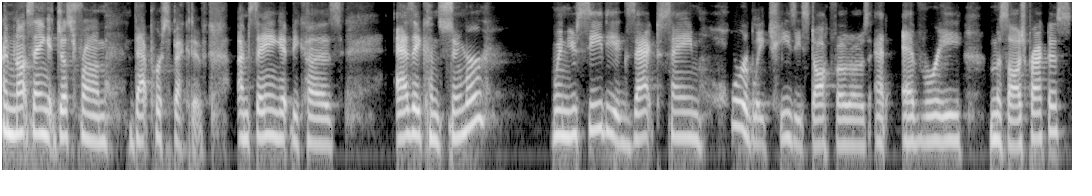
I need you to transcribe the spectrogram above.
I'm not saying it just from that perspective. I'm saying it because as a consumer, when you see the exact same horribly cheesy stock photos at every massage practice,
